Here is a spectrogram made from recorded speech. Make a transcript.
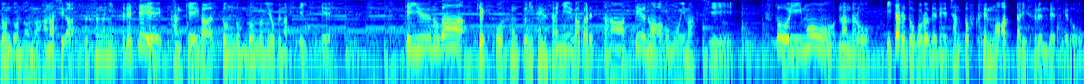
どんどんどんどん話が進むにつれて関係がどんどんどんどん良くなっていってっていうのが結構本当に繊細に描かれてたなっていうのは思いますしストーリーもなんだろう至る所でねちゃんと伏線もあったりするんですけど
